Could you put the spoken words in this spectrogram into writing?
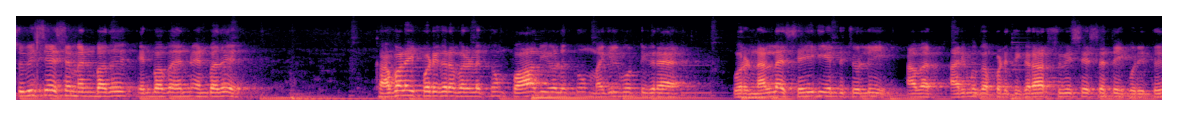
சுவிசேஷம் என்பது என்பவ என்பது கவலைப்படுகிறவர்களுக்கும் பாவிகளுக்கும் மகிழ்வூட்டுகிற ஒரு நல்ல செய்தி என்று சொல்லி அவர் அறிமுகப்படுத்துகிறார் சுவிசேஷத்தை குறித்து.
